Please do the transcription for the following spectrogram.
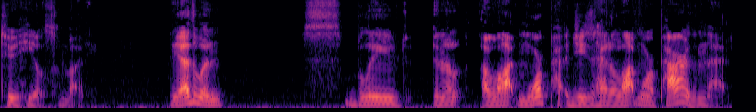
to heal somebody. The other one believed in a, a lot more. Jesus had a lot more power than that.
